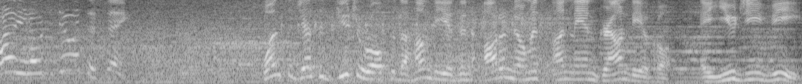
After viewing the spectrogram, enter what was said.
I don't even know what to do this thing. One suggested future role for the Humvee is an autonomous unmanned ground vehicle, a UGV.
